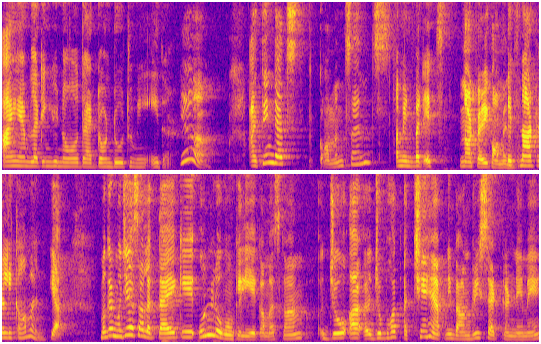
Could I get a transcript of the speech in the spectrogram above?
I am letting you know that don't do to me ادھر I think that's common sense I mean but it's not very common it's not really common یا مگر مجھے ایسا لگتا ہے کہ ان لوگوں کے لیے کم از کم جو جو بہت اچھے ہیں اپنی باؤنڈری سیٹ کرنے میں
